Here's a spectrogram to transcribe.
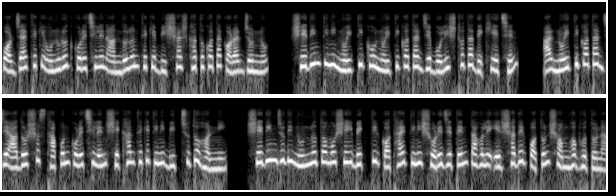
পর্যায় থেকে অনুরোধ করেছিলেন আন্দোলন থেকে বিশ্বাসঘাতকতা করার জন্য। সেদিন তিনি নৈতিক ও নৈতিকতার যে বলিষ্ঠতা দেখিয়েছেন, আর নৈতিকতার যে আদর্শ স্থাপন করেছিলেন সেখান থেকে তিনি বিচ্যুত হননি। সেদিন যদি ন্যূনতম সেই ব্যক্তির কথায় তিনি সরে যেতেন তাহলে এরশাদের পতন সম্ভব হতো না।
